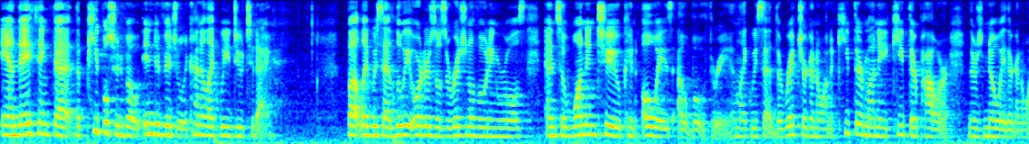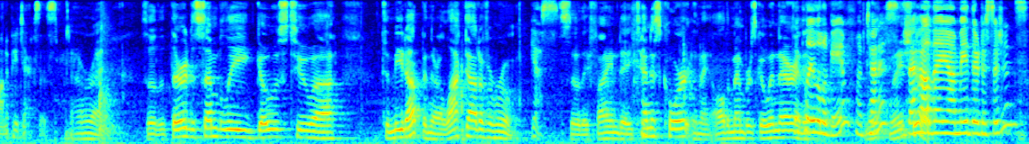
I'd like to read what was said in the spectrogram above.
and they think that the people should vote individually, kind of like we do today. But like we said, Louis orders those original voting rules, and so one and two can always outvote three. And like we said, the rich are going to want to keep their money, keep their power. There's no way they're going to want to pay taxes. All right. So the third assembly goes to uh, to meet up, and they're locked out of a room. Yes. So they find a tennis court, and they, all the members go in there, They and play a little game of tennis. they Is that how they uh, made their decisions?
